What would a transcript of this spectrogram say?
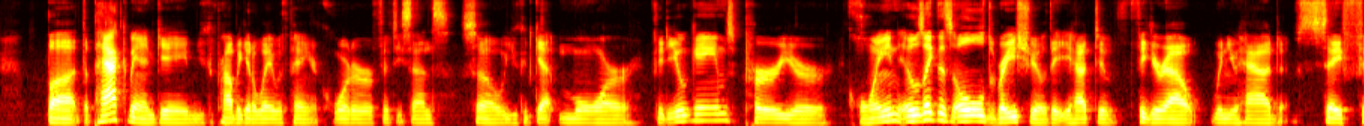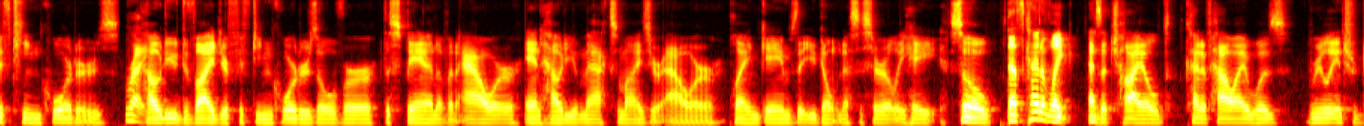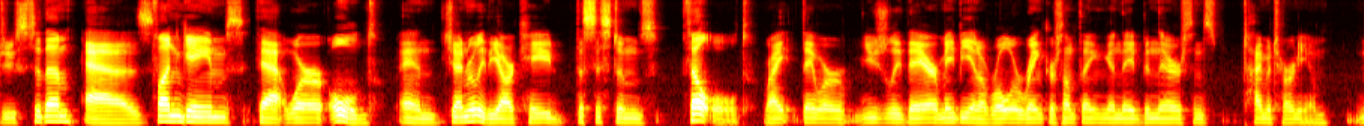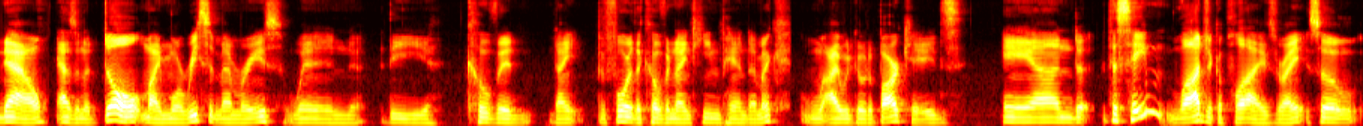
But the Pac Man game, you could probably get away with paying a quarter or 50 cents. So you could get more video games per your coin. It was like this old ratio that you had to figure out when you had, say, 15 quarters. Right. How do you divide your 15 quarters over the span of an hour? And how do you maximize your hour playing games that you don't necessarily hate? So that's kind of like, as a child, kind of how I was really introduced to them as fun games that were old. And generally, the arcade, the systems felt old, right? They were usually there, maybe in a roller rink or something, and they'd been there since time eternium. Now, as an adult, my more recent memories when the COVID night before the COVID 19 pandemic, I would go to barcades and the same logic applies, right? So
